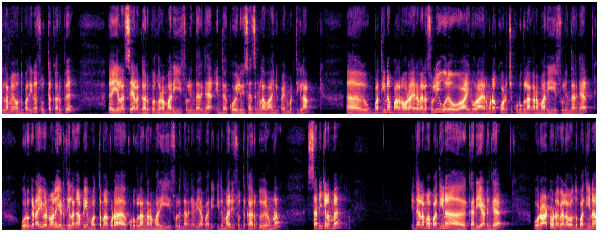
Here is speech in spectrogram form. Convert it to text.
எல்லாமே வந்து பார்த்திங்கன்னா சுத்த கருப்பு எல்லாம் சேலம் கருப்புங்கிற மாதிரி சொல்லியிருந்தாருங்க. இந்த கோயில் விசேஷங்கள்லாம் வாங்கி பயன்படுத்திக்கலாம். பார்த்திங்கன்னா பதினோராயிரம் விலை சொல்லி ஒரு ஐநூறாயிரம் கூட குறைச்சி கொடுக்கலாங்கிற மாதிரி சொல்லியிருந்தாருங்க. ஒரு கடாய் வேணுமாலும் எடுத்துக்கலாங்க. அப்படியே மொத்தமாக கூட கொடுக்கலாங்கிற மாதிரி சொல்லியிருந்தாருங்க வியாபாரி. இது மாதிரி சுத்த கருப்பு வேணும்னா சனிக்கிழமை இதெல்லாமே பார்த்தீங்கன்னா கறி ஆடுங்க. ஒரு ஆட்டோட விலை வந்து பார்த்தீங்கன்னா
